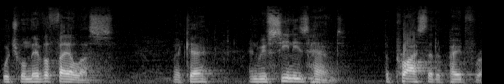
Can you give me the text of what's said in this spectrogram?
which will never fail us. Okay? And we've seen His hand, the price that it paid for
